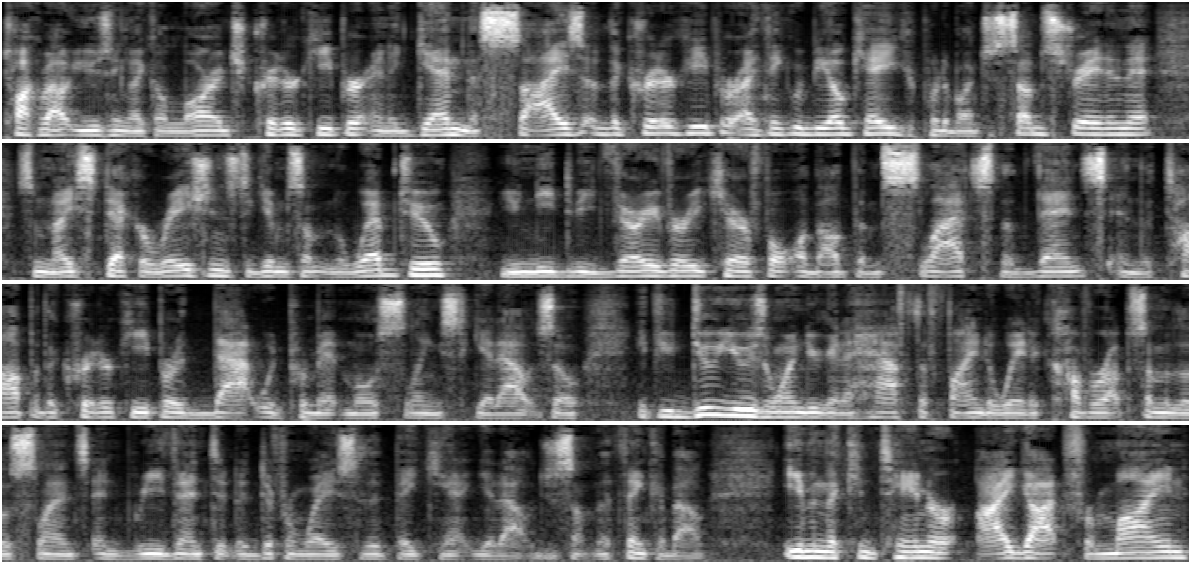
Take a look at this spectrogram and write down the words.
talk about using like a large critter keeper, and again, the size of the critter keeper I think would be okay. You could put a bunch of substrate in it, some nice decorations to give them something to web to. You need to be very, very careful about them slats, the vents, and the top of the critter keeper. That would permit most slings to get out. So if you do use one, you're going to have to find a way to cover up some of those slants and revent it a different way so that they can't get out. Just something to think about. Even the container I got for mine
